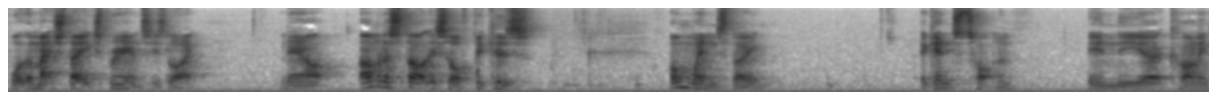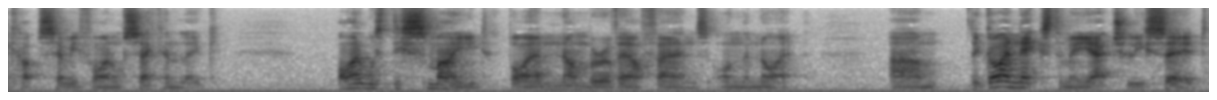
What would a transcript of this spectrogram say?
what the match day experience is like. Now, I'm going to start this off because on Wednesday against Tottenham in the uh, Carling Cup semi final second leg, I was dismayed by a number of our fans on the night. Um, the guy next to me actually said,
